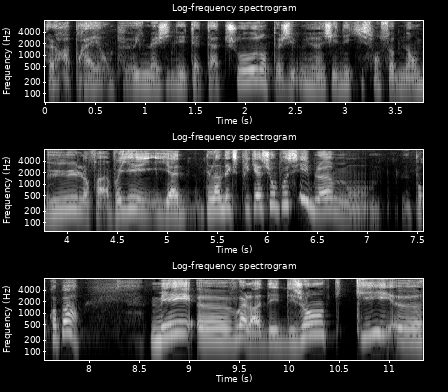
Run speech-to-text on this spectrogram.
Alors après, on peut imaginer des tas de choses, on peut imaginer qu'ils sont somnambules. Enfin, vous voyez, il y a plein d'explications possibles. Hein. pourquoi pas Mais euh, voilà, des, gens qui, euh,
